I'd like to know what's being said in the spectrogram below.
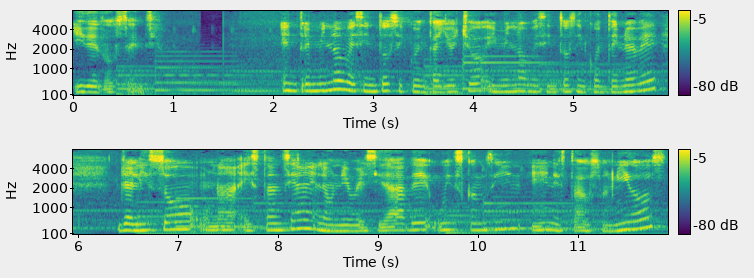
y de docencia. Entre 1958 y 1959 Realizó una estancia en la Universidad de Wisconsin en Estados Unidos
